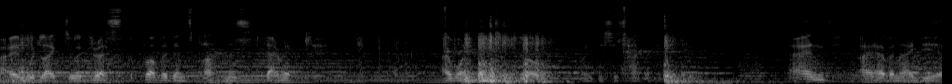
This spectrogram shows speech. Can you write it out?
I would like to address the Providence partners directly. I want them to know why this is happening. And I have an idea,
